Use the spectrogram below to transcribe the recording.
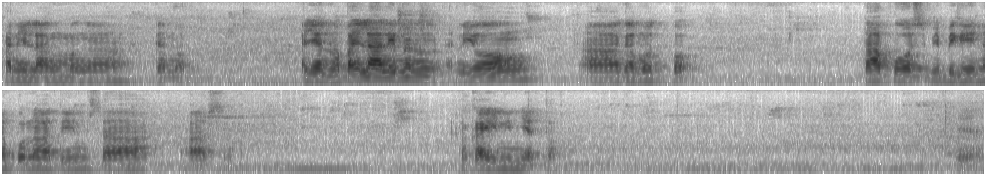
kanilang mga gamot. Ayun, napailalim na yung ah, gamot po. Tapos bibigay na po natin sa aso. Kakainin niya to. Ayan.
